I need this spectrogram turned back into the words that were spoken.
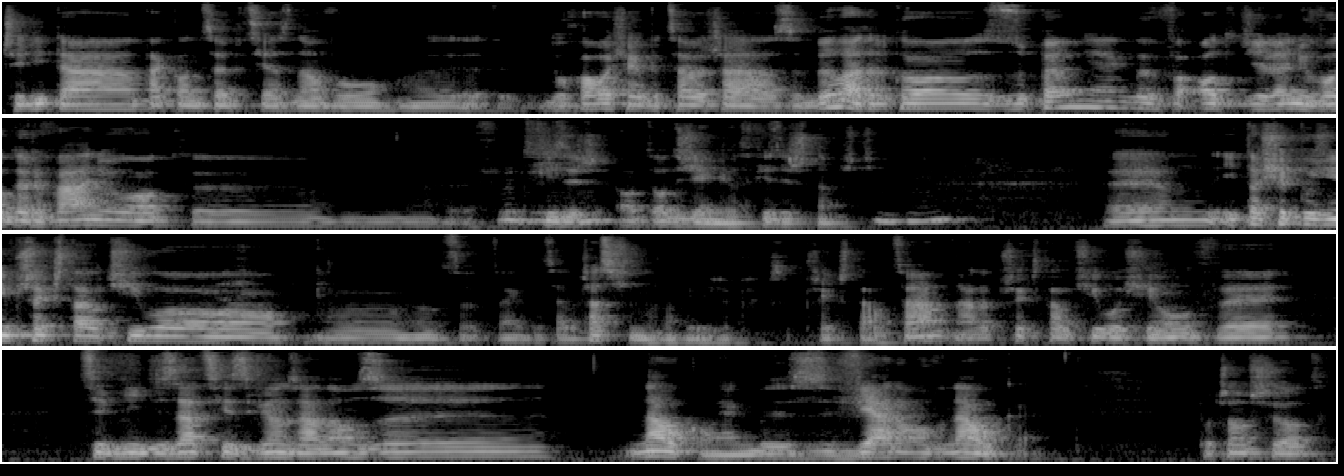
Czyli ta, ta koncepcja znowu, y, duchowość jakby cały czas była, tylko zupełnie jakby w oddzieleniu, w oderwaniu od, y, fizycz, ziemi. od, od ziemi, od fizyczności. Mhm. I to się później przekształciło, y, no, to jakby cały czas się można powiedzieć, że prze- przekształca, ale przekształciło się w cywilizację związaną z nauką, jakby z wiarą w naukę. Począwszy od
